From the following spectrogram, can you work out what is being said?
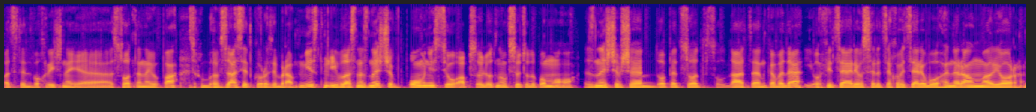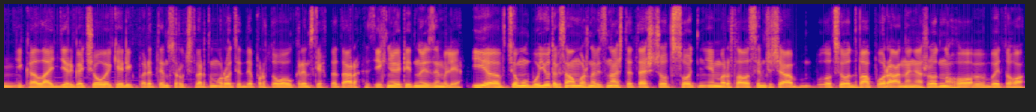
22-річний е, сотенний УПА, зробив засідку, розібрав міст і власне знищив повністю абсолютно всю цю допомогу, знищивши до 500 солдат НКВД і офіцерів. Серед цих офіцерів був генерал майор Ніколай Діргачов, який рік перед тим, в 44-му році, депортував кримських татар з їхньої рідної землі. І е, в цьому бою так само можна відзначити те, що в сотні Мирослава Симчича було всього два поранення, жодного вбитого.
